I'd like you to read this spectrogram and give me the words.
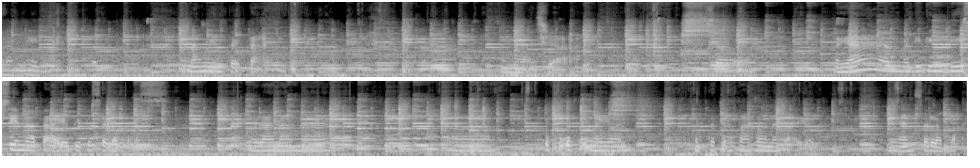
lamig ng winter time. Ayan siya. So, ayan, mag magiging busy na tayo dito sa labas. Wala nang ah, ah, upo-upo ngayon. Magtatrabaho na tayo. Ayan, sa labas.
